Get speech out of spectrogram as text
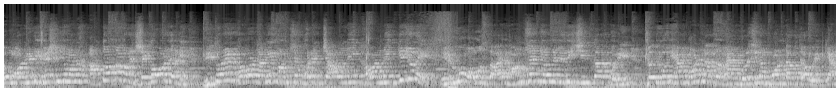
এবং অলরেডি বেশ কিছু মানুষ আত্মহত্যা করেছে, সে খবর জানি। ভিতরের খবর জানি, মানুষের ঘরে চাল নেই, খাবার নেই, কিছু নেই। এরকম অবস্থায় মানুষের জন্য যদি চিৎকার করি, যদি বলি হ্যাঁ বন্ড ডাকতে হবে। হ্যাঁ বলেছিলাম বন্ড ডাকতে হবে। কেন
